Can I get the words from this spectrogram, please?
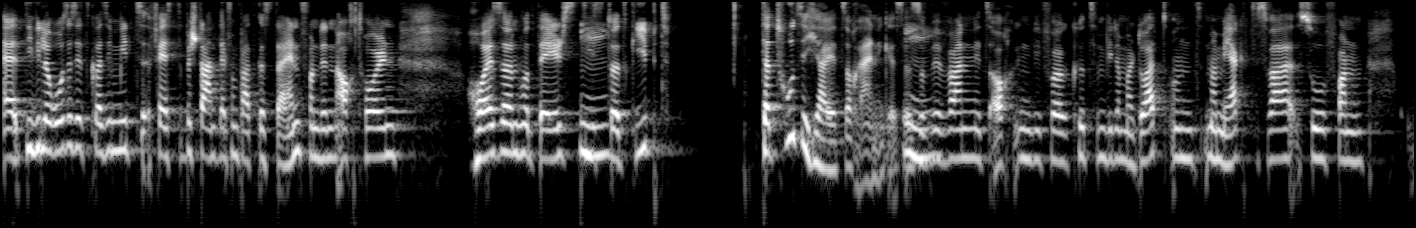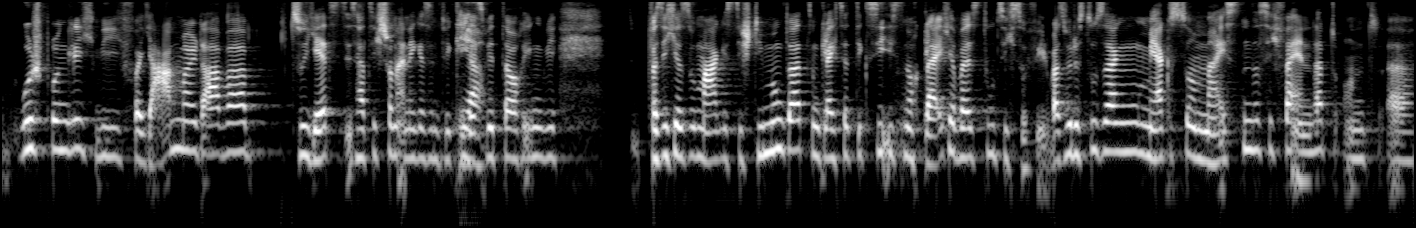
Äh, die Villa Rosa ist jetzt quasi mit fester Bestandteil von Bad Gastein, von den auch tollen Häusern, Hotels, die mhm. es dort gibt. Da tut sich ja jetzt auch einiges. Also mhm. wir waren jetzt auch irgendwie vor kurzem wieder mal dort und man merkt, es war so von ursprünglich, wie ich vor Jahren mal da war, zu jetzt, es hat sich schon einiges entwickelt. Es wird da auch irgendwie was ich ja so mag, ist die Stimmung dort und gleichzeitig sie ist noch gleich, aber es tut sich so viel. Was würdest du sagen, merkst du am meisten, dass sich verändert und äh,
